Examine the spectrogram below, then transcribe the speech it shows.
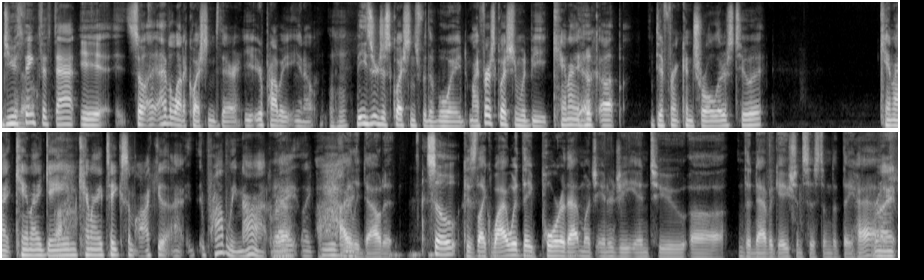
do you You think that that is, so I have a lot of questions there. You- You're probably, you know, Mhm. these are just questions for the void. My first question would be, can I Yeah. hook up different controllers to it? Can I, can I game? can I take some Oculus? I, probably not, Ah. Yeah, right? Like I usually- highly doubt it. So Because, like, why would they pour that much energy into uh, the navigation system that they have Right.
